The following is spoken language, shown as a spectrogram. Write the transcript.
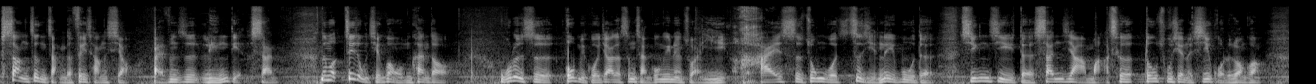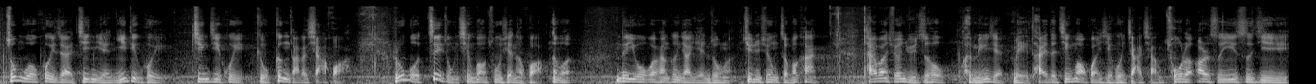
上证涨得非常小，百分之零点三。那么这种情况，我们看到，无论是欧美国家的生产供应链转移，还是中国自己内部的经济的三驾马车，都出现了熄火的状况。中国会在今年一定会经济会有更大的下滑。如果这种情况出现的话，那么内忧外患更加严重了。金麟兄怎么看？台湾选举之后，很明显，美台的经贸关系会加强。除了二十一世纪。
